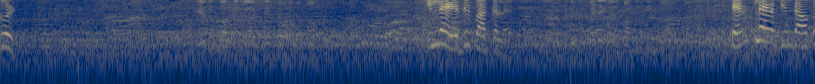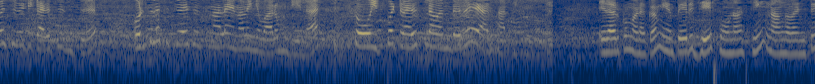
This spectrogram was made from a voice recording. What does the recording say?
சார் இல்லை எதிர்பார்க்கல. டென்த்தில் எனக்கு இந்த ஆப்பர்ச்சுனிட்டி கிடச்சிருந்துச்சு. ஒரு சில சுச்சுவேஷன்ஸ்னால என்னால் இங்கே வர முடியல. ஸோ இப்போ டுவெல்த்தில் வந்தது ஐம் ஹாப்பி எல்லாருக்கும் வணக்கம். என் பேர் ஜே சோனா சிங். நாங்கள் வந்துட்டு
